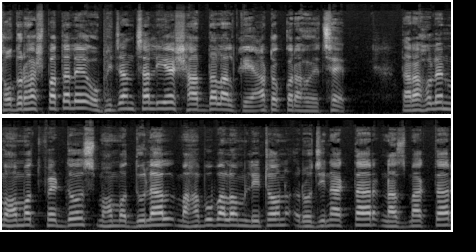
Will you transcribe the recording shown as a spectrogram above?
সদর হাসপাতালে অভিযান চালিয়ে সাত দালালকে আটক করা হয়েছে। তারা হলেন মোহাম্মদ ফেরদৌস, মোহাম্মদ দুলাল, মাহবুব আলম লিটন, রোজিনা আক্তার, নাজমা আক্তার,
